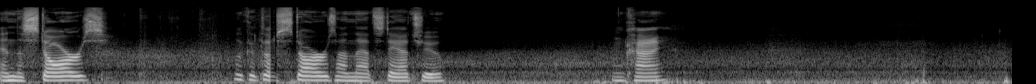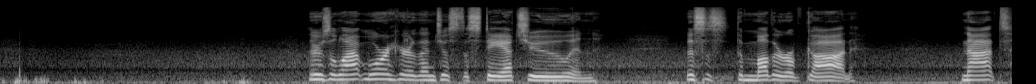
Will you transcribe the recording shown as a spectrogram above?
and the stars. Look at those stars on that statue. Okay. There's a lot more here than just a statue, and this is the Mother of God not,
